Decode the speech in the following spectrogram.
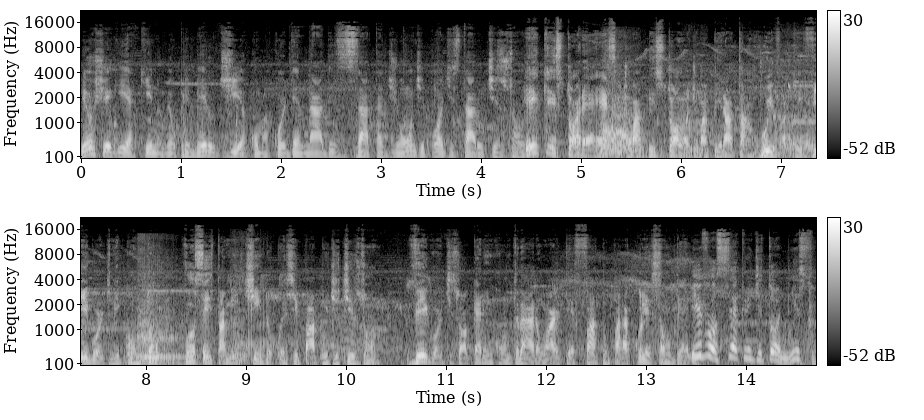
Eu cheguei aqui no meu primeiro dia com uma coordenada exata de onde pode estar o tesouro. E que história é essa de uma pistola de uma pirata ruiva que Vigord me contou? Você está mentindo com esse papo de tesouro. Vigord só quer encontrar um artefato para a coleção dele. E você acreditou nisso?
